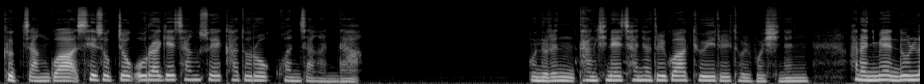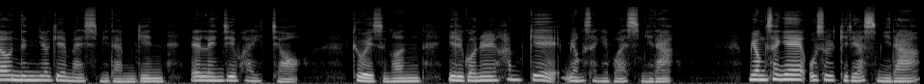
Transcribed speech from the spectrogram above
극장과 세속적 오락의 장소에 가도록 권장한다. 오늘은 당신의 자녀들과 교회를 돌보시는 하나님의 놀라운 능력의 말씀이 담긴 엘렌지 화이처 교회 증언 1권을 함께 명상해 보았습니다. 명상의 오솔길이었습니다.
